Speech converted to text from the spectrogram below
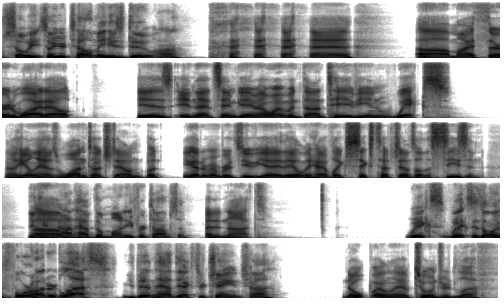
So he. So you're telling me he's due, huh? uh, my third wideout is in that same game. I went with Dontayvion Wicks. Now he only has one touchdown, but you got to remember it's UVA. They only have like six touchdowns on the season. Did you Um, not have the money for Thompson? I did not. Wicks. Wicks is only 400 less. You didn't have the extra change, huh? Nope, I only have 200 left.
